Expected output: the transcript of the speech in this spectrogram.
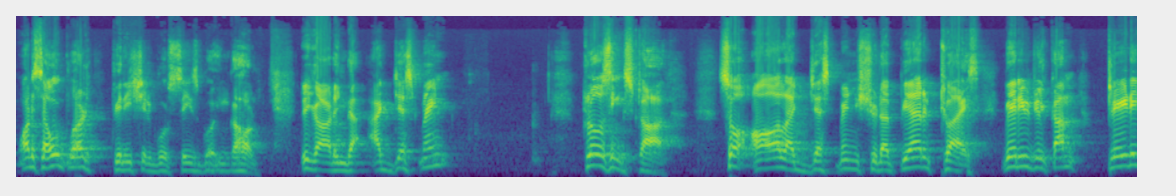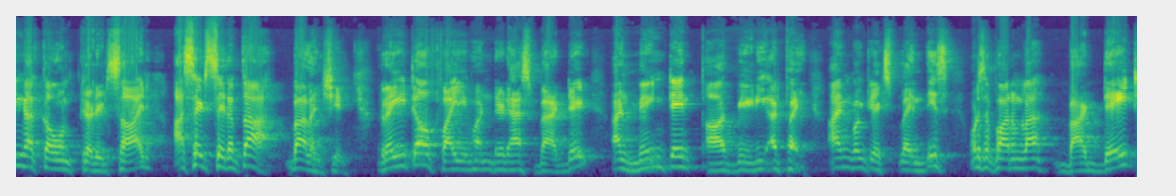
What is outward? Finished goods is going out. Regarding the adjustment, closing stock. So all adjustments should appear twice. Where it will come? Trading account credit side, asset side of the balance sheet. Rate of 500 as bad debt and maintain RBD at 5. I am going to explain this. What is the formula? Bad debt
